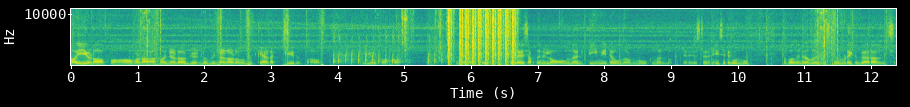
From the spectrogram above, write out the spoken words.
അയ്യടാ പാവടാ. അവനോട് ഗണ്ണൊന്നും ഇല്ലാണ്ട് അവിടെ വന്ന് കിടക്കിയിരുന്നു പാവം. അയ്യോ പാവം. എന്തായാലും നമുക്ക് ഇഷ്ടമല്ലേ ശബ്ദത്തിന് ലോങ് എന്ന ടീമേറ്റ് ആകുന്നു അവിടെ നോക്കുന്നുണ്ട്. ഞാൻ ജസ്റ്റ് ഈ സെറ്റൊക്കെ വന്നു. അപ്പോൾ അങ്ങനെ നമ്മൾ ജസ്റ്റ് ഇവിടേക്ക് കയറാമെന്ന് വെച്ചു.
